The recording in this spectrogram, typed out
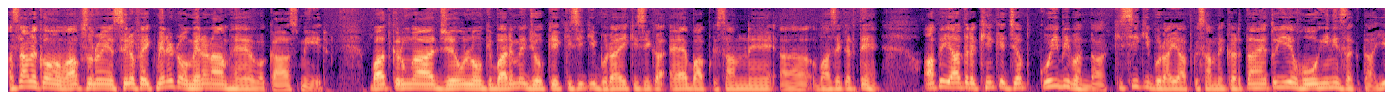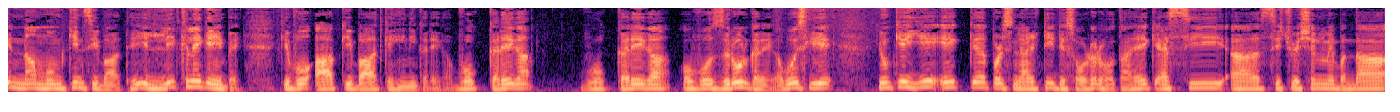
السلام علیکم، آپ سن رہے ہیں صرف ایک منٹ اور میرا نام ہے وکاس میر۔ بات کروں گا آج ان لوگوں کے بارے میں جو کہ کسی کی برائی، کسی کا عیب آپ کے سامنے واضح کرتے ہیں۔ آپ یہ یاد رکھیں کہ جب کوئی بھی بندہ کسی کی برائی آپ کے سامنے کرتا ہے تو یہ ہو ہی نہیں سکتا۔ یہ ناممکن سی بات ہے، یہ لکھ لیں کہیں پہ کہ وہ آپ کی بات کہیں نہیں کرے گا۔ وہ کرے گا، وہ کرے گا اور وہ ضرور کرے گا۔ وہ اس لیے کیونکہ یہ ایک پرسنالٹی ڈس آڈر ہوتا ہے، ایک ایسی سچویشن میں بندہ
